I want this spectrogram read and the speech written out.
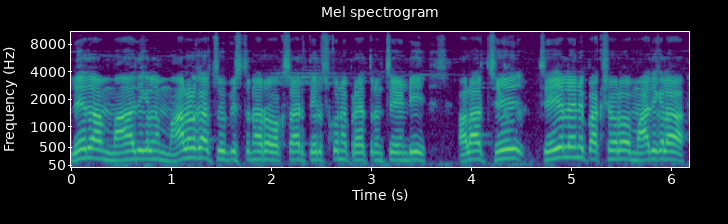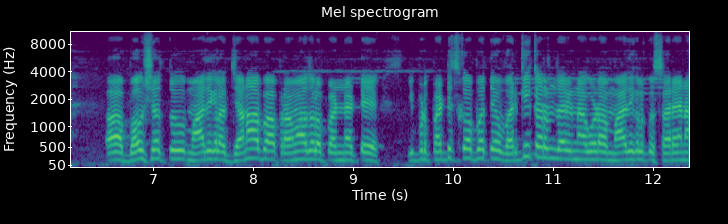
లేదా మాదిగలను మాలలుగా చూపిస్తున్నారో ఒకసారి తెలుసుకునే ప్రయత్నం చేయండి. అలా చేయలేని పక్షంలో మాదిగల భవిష్యత్తు మాదిగల జనాభా ప్రమాదంలో పడినట్టే. ఇప్పుడు పట్టించుకోకపోతే వర్గీకరణ జరిగినా కూడా మాదిగలకు సరైన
